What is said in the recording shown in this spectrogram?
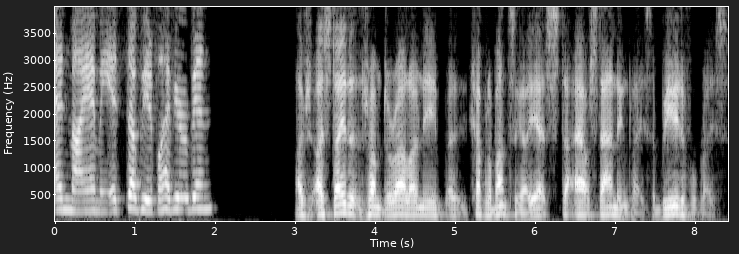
And Miami. It's so beautiful. Have you ever been? I've I stayed at the Trump Doral only a couple of months ago. Yeah, it's st- outstanding place, a beautiful place.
